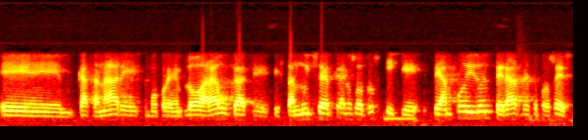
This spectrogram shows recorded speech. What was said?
eh, Casanares, como por ejemplo Arauca, que, están muy cerca de nosotros y que se han podido enterar de este proceso.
